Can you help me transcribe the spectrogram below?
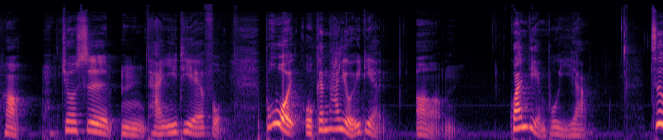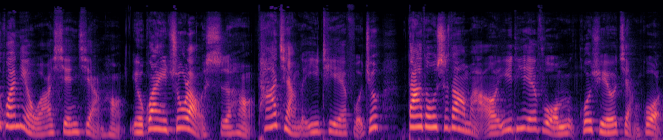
哈，就是嗯谈 ETF。不过我我跟他有一点嗯观点不一样。这个观点我要先讲哈，有关于朱老师哈，他讲的 ETF 就大家都知道嘛，哦，ETF 我们过去有讲过，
